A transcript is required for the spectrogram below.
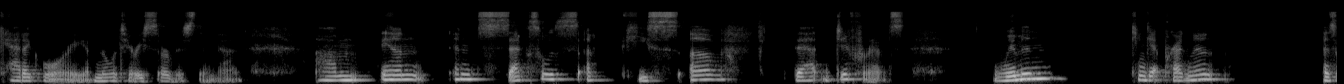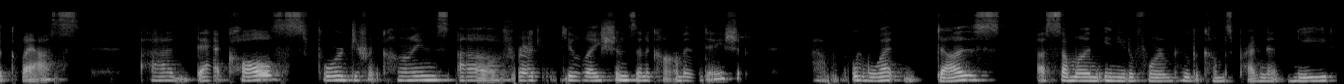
category of military service than men. Um, and and sex was a piece of that difference. Women can get pregnant as a class. Uh, that calls for different kinds of regulations and accommodation. Um, what does a, someone in uniform who becomes pregnant need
